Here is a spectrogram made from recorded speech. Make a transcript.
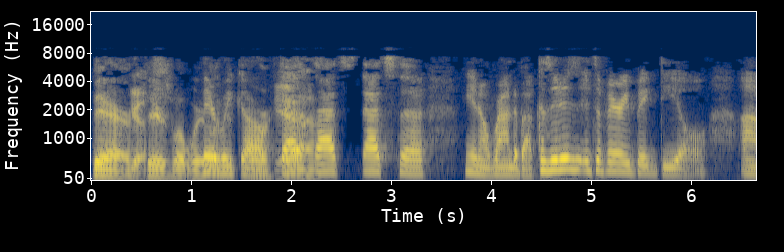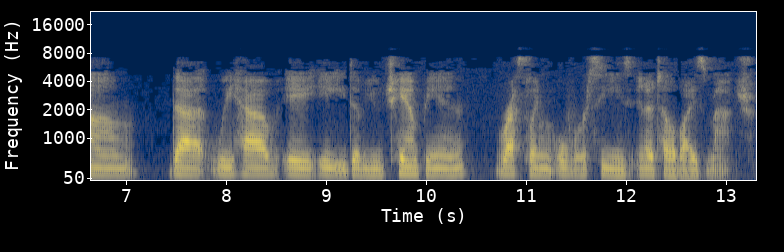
There, Yes. there's what we're. there we go. for. Yeah. That, that's that's the you know roundabout because it is it's a very big deal um, that we have a AEW champion wrestling overseas in a televised match.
